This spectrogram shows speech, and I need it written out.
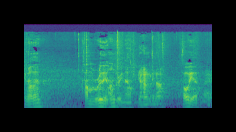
You know that? I'm really hungry now. You're hungry now? Oh yeah. Nice.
